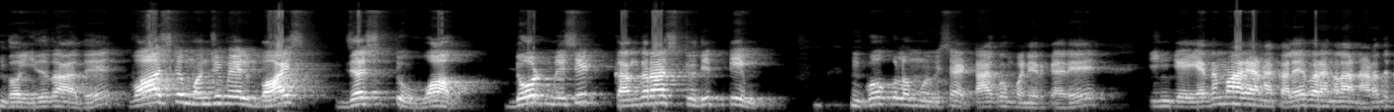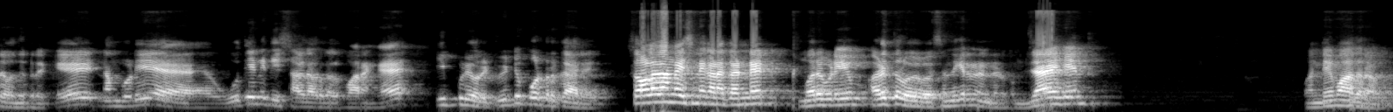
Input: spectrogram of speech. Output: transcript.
இதோ இதுதான் அது. Watch to Manjummel boys just to walk don't miss it congrats to the team Gokulam மூவிஸை டாக்கும் பண்ணியிருக்காரு. இங்க எந்த மாதிரியான கலைபரங்களா நடந்துட்டு வந்துட்டு இருக்கு நம்முடைய உதயநிதி ஸ்டாலின் அவர்கள் பாருங்க. இப்படி ஒரு ட்விட்டு போட்டிருக்காரு. ஸோ அவ்வளோதான் கைசினக்கான கண்டென்ட் மறுபடியும் அடுத்த ஒரு சந்திக்கிறேன். நடக்கும் ஜெயஹிந்த் வந்தே மாதரம்.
